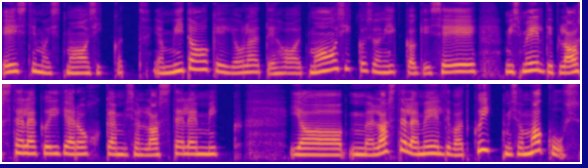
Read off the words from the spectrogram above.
eestimaist maasikat ja midagi ei ole teha, et maasikas on ikkagi see, mis meeldib lastele kõige rohkem, mis on laste lemmik ja lastele meeldivad kõik, mis on magus.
